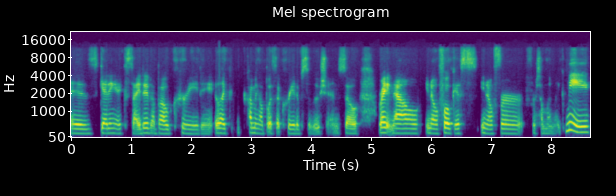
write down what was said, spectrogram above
is getting excited about creating, like coming up with a creative solution. So right now, you know, focus, you know, for for someone like me,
